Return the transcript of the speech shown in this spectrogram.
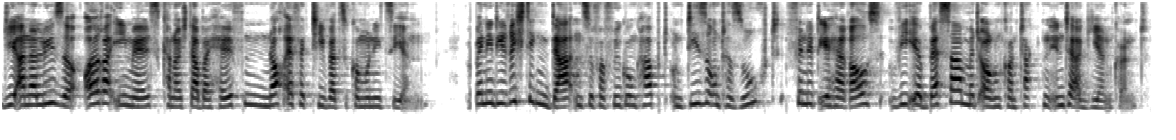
Die Analyse eurer E-Mails kann euch dabei helfen, noch effektiver zu kommunizieren. Wenn ihr die richtigen Daten zur Verfügung habt und diese untersucht, findet ihr heraus, wie ihr besser mit euren Kontakten interagieren könnt.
